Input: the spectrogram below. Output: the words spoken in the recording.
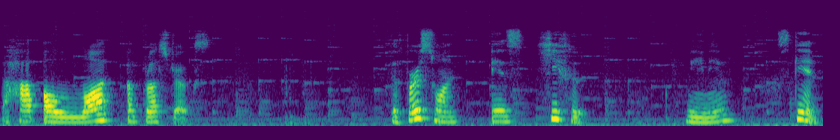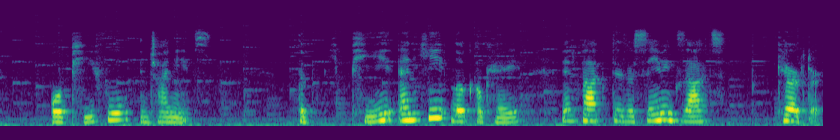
that have a lot of brushstrokes. The first one is hifu, meaning skin or pifu in Chinese. The p and he look okay. In fact, they're the same exact character.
